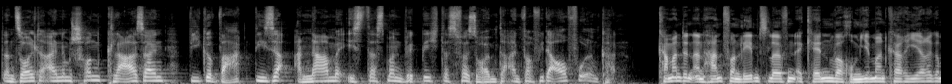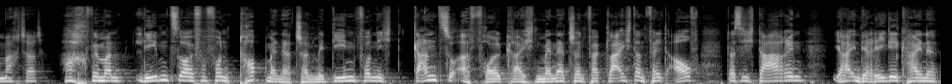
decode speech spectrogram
dann sollte einem schon klar sein, wie gewagt diese Annahme ist, dass man wirklich das Versäumte einfach wieder aufholen kann. Kann man denn anhand von Lebensläufen erkennen, warum jemand Karriere gemacht hat? Ach, wenn man Lebensläufe von Top-Managern mit denen von nicht ganz so erfolgreichen Managern vergleicht, dann fällt auf, dass sich darin ja in der Regel keine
